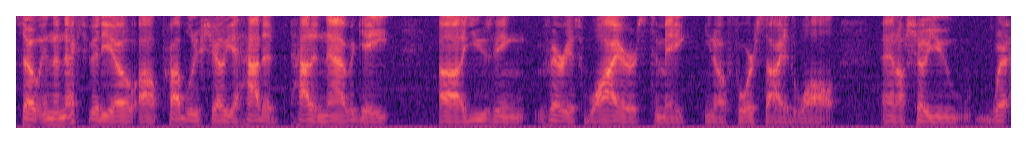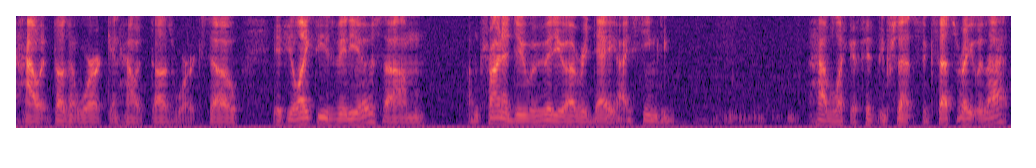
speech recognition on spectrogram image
So in the next video, I'll probably show you how to how to navigate uh, using various wires to make you know a four-sided wall, and I'll show you where, how it doesn't work and how it does work. So if you like these videos, um, I'm trying to do a video every day. I seem to have like a 50% success rate with that.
